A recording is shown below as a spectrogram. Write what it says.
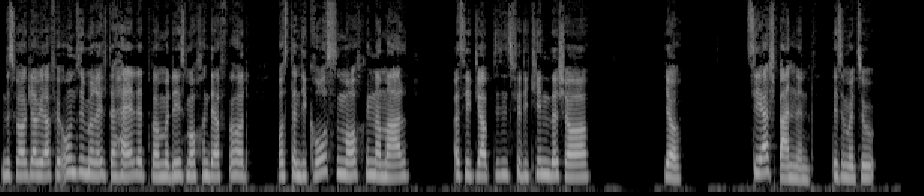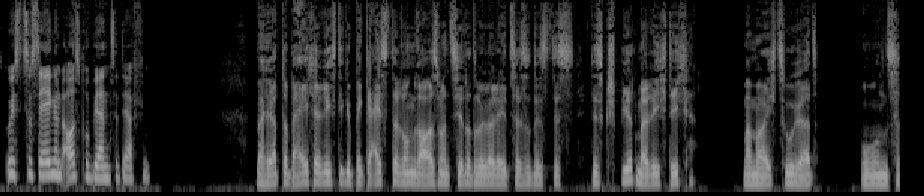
Und das war, glaube ich, auch für uns immer recht ein Highlight, wenn man das machen dürfen hat, was dann die Großen machen normal. Also ich glaube, das ist für die Kinder schon, ja, sehr spannend, das einmal zu, alles zu sehen und ausprobieren zu dürfen. Man hört dabei eine richtige Begeisterung raus, wenn ihr darüber redet. Also das, das, das spürt man richtig, wenn man euch zuhört. Und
